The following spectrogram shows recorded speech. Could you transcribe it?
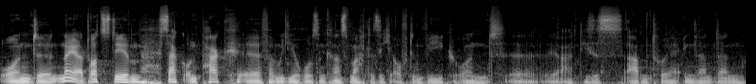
Und äh, naja, trotzdem Sack und Pack, äh, Familie Rosenkranz machte sich auf den Weg und äh, ja, dieses Abenteuer England dann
